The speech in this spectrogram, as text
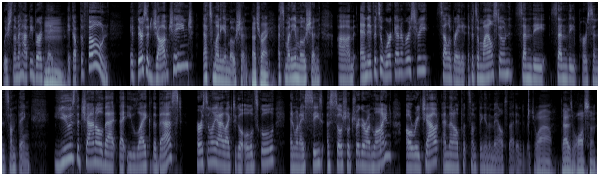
wish them a happy birthday, Mm. pick up the phone. If there's a job change, that's money in motion. That's right. That's money in motion. Um, and if it's a work anniversary, celebrate it. If it's a milestone, send the send the person something. Use the channel that that you like the best, Personally, I like to go old school, and when I see a social trigger online, I'll reach out and then I'll put something in the mail to that individual. Wow, that is awesome.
